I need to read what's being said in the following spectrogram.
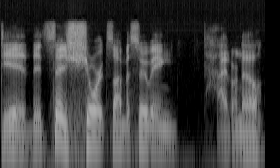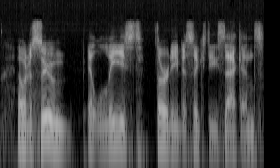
did. It says short, so I'm assuming, I don't know. I would assume at least 30 to 60 seconds.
